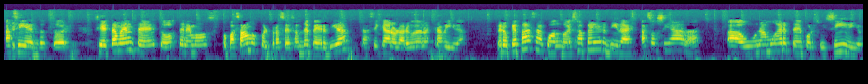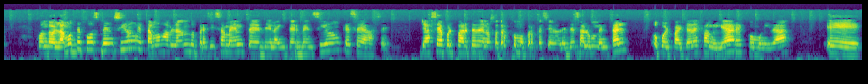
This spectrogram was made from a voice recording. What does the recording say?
Así es, doctor. Ciertamente todos tenemos o pasamos por procesos de pérdida, así que a lo largo de nuestra vida. Pero ¿qué pasa cuando esa pérdida está asociada a una muerte por suicidio? Cuando hablamos de postvención estamos hablando precisamente de la intervención que se hace, ya sea por parte de nosotros como profesionales de salud mental o por parte de familiares, comunidad, eh,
